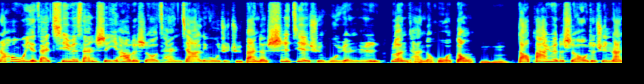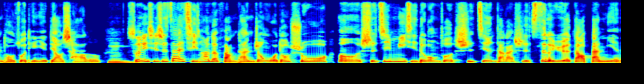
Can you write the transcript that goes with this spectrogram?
然后我也在七月三十一号的时候参加林务局举办的世界巡护员日论坛的活动。嗯哼，到八月的时候我就去南投做田野调查了。嗯，所以其实，在其他的访谈中，我都说，呃，实际密集的工作时间大概是四个月到半年。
